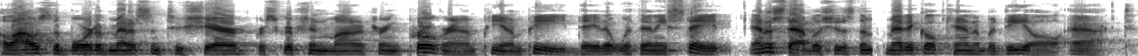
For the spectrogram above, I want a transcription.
allows the Board of Medicine to share Prescription Monitoring Program, PMP, data with any state, and establishes the Medical Cannabidiol Act.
